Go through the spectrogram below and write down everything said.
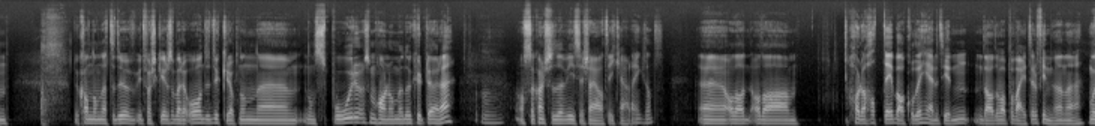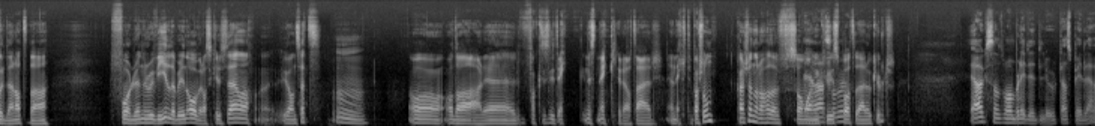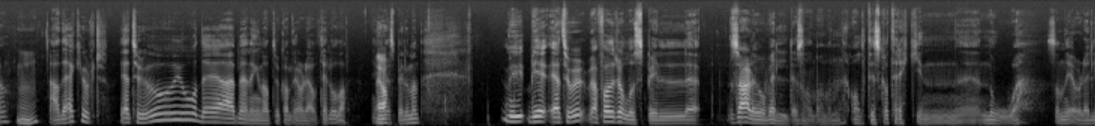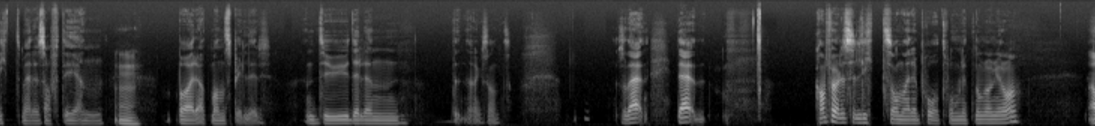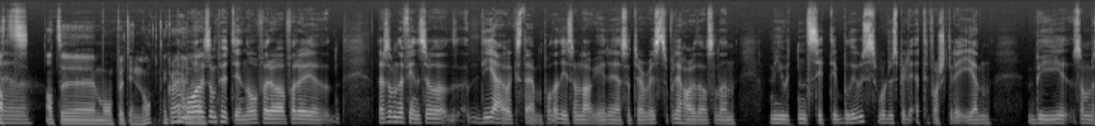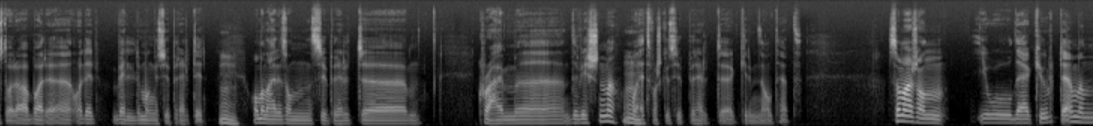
du kan om dette du utforsker, så bare å, det dukker opp noen, eh, noen spor som har noe med det okkulte å gjøre. Mm. Og så kanskje det viser seg at det ikke er det. ikke sant? Uh, og, da, og da har du hatt det i bakhodet hele tiden da du var på vei til å finne denne morderen. At da får du en reveal. Det blir en overraskelse da, uansett. Mm. Og, og da er det faktisk ek nesten eklere at det er en ekte person. Kanskje, når du har så mange Ja, clues på at det er kult? Ja, ikke sant, man blir litt lurt av spillet. Ja. Mm. ja, det er kult. Jeg tror jo det er meningen at du kan gjøre det av og til òg, da. I Ja. det spillet, men vi, vi, jeg tror i hvert fall rollespill Så er det jo veldig sånn at man alltid skal trekke inn eh, noe som gjør det litt mer saftig enn Mm. bare at man spiller en dude eller en Ikke sant? Så det er, det er kan føles litt sånn der påtvunget noen ganger òg. At, Eh. at du må putte inn noe, tenker du? Du må liksom putte inn noe for å, for å Det er som det fins jo De er jo ekstreme på det, de som lager Esoterrorists. For de har jo da også den Mutant City Blues, hvor du spiller etterforskere i en by som består av bare Eller veldig mange superhelter. Mm. Og man er i sånn superhelt uh, crime eh, division, da, Mm. og etterforsker superheltkriminalitet. Som er sånn Jo, det er kult, det, men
